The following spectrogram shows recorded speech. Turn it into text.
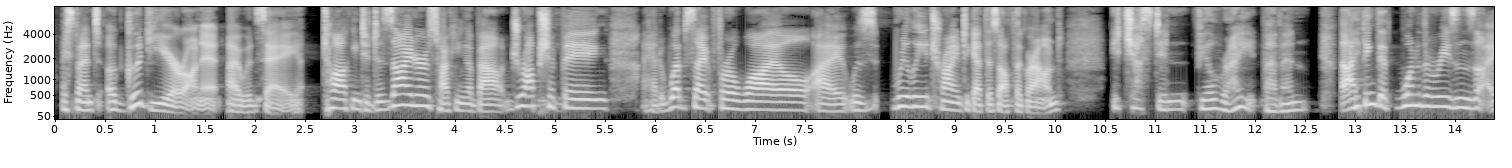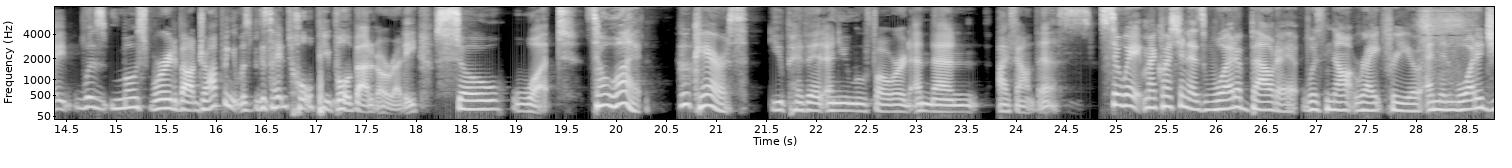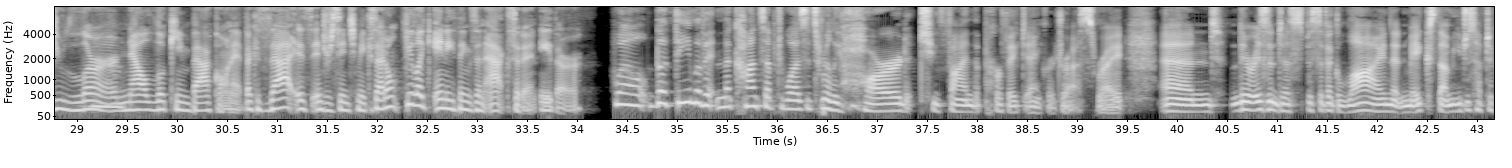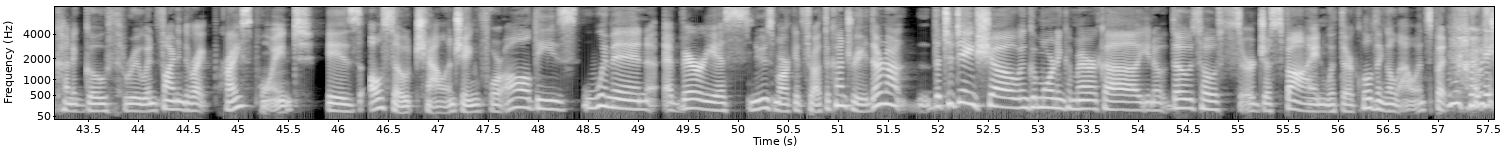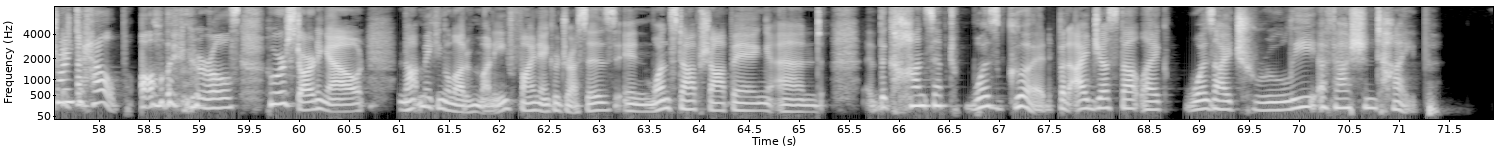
I spent a good year on it, I would say, talking to designers, talking about drop shipping. I had a website for a while. I was really trying to get this off the ground it just didn't feel right, Bevin. I think that one of the reasons I was most worried about dropping it was because I had told people about it already. So what? So what? Who cares? You pivot and you move forward. And then I found this. So wait, my question is what about it was not right for you? And then what did you learn mm-hmm. now looking back on it? Because that is interesting to me because I don't feel like anything's an accident either. Well, the theme of it and the concept was it's really hard to find the perfect anchor dress, right? And there isn't a specific line that makes them. You just have to kind of go through and finding the right price point is also challenging for all these women at various news markets throughout the country. They're not the Today Show and Good Morning America. You know, those hosts are just fine with their clothing allowance. But. I was trying to help all the girls who are starting out, not making a lot of money, find anchor dresses in one stop shopping. And the concept was good, but I just felt like, was I truly a fashion type?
